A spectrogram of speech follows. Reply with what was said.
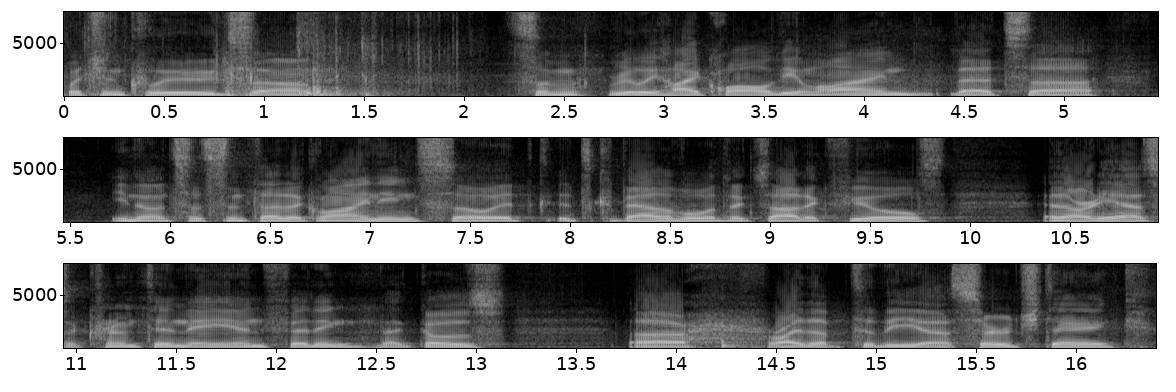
which includes um, some really high quality line that's, uh, you know, it's a synthetic lining, so it, it's compatible with exotic fuels. It already has a crimped-on AN fitting that goes uh, right up to the uh, surge tank.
